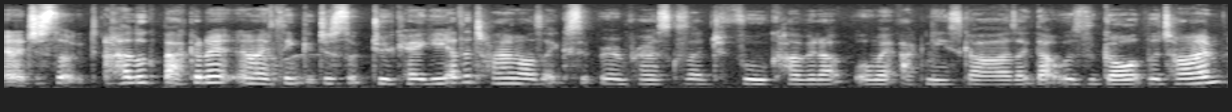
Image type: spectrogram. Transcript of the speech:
And it just looked I look back on it and I think it just looked too cakey. At the time I was like super impressed because I'd full covered up all my acne scars. Like that was the goal at the time.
